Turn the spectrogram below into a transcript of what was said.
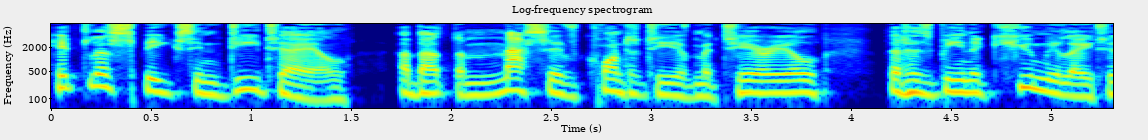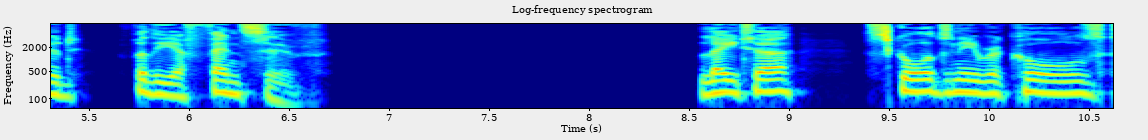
Hitler speaks in detail about the massive quantity of material that has been accumulated for the offensive. Later, Skorzeny recalls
